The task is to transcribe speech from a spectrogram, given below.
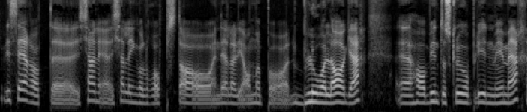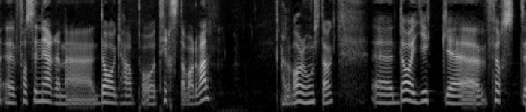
Vi ser at eh, Kjell, Ingolf Ropstad og en del av de andre på det blå laget har begynt å skru opp lyden mye mer. Fascinerende dag her på tirsdag, var det vel? Eller var det onsdag? Da gikk Først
